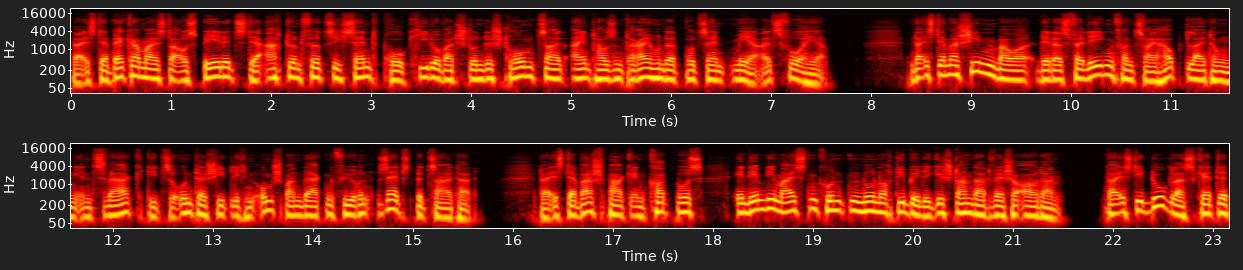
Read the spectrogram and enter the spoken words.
Da ist der Bäckermeister aus Belitz, der 48 Cent pro Kilowattstunde Strom zahlt 1300 Prozent mehr als vorher. Da ist der Maschinenbauer, der das Verlegen von zwei Hauptleitungen ins Werk, die zu unterschiedlichen Umspannwerken führen, selbst bezahlt hat. Da ist der Waschpark in Cottbus, in dem die meisten Kunden nur noch die billige Standardwäsche ordern. Da ist die Douglas-Kette,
